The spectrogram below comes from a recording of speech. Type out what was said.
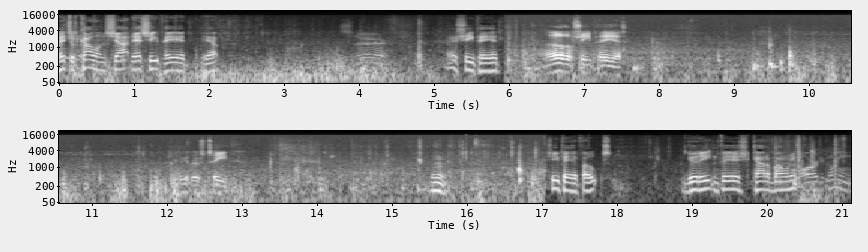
Mitchell's calling the shot. that sheep head. Yep. Sir. There's sheephead. Other sheep head. Look at those teeth. Hmm. Sheephead, folks. Good eating fish, kind of bony, Hard to clean.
